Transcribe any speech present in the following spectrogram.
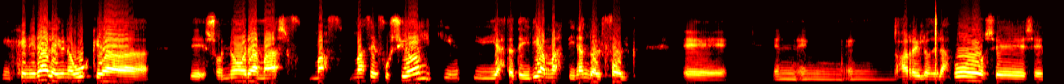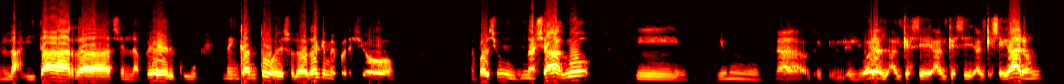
en general hay una búsqueda de sonora más, más, más de fusión y, hasta te diría más tirando al folk. Eh, en, en, los arreglos de las voces, en las guitarras, en la percu. Me encantó eso, la verdad que me pareció, me pareció un, hallazgo y, un, nada, el lugar al, que se, al que se, al que llegaron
